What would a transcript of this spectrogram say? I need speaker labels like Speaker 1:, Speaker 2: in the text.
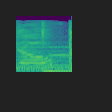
Speaker 1: your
